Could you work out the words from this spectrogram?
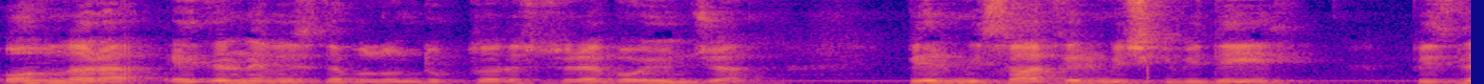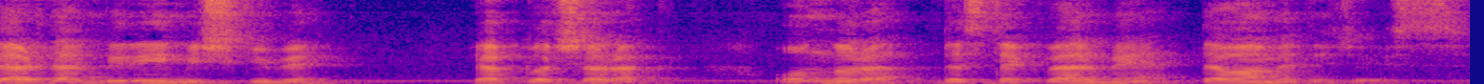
Onlara Edirne'mizde bulundukları süre boyunca bir misafirmiş gibi değil, bizlerden biriymiş gibi yaklaşarak onlara destek vermeye devam edeceğiz.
